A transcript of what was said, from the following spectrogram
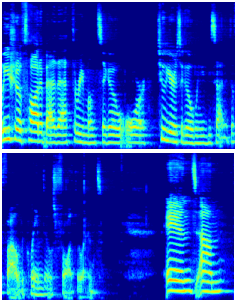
But you should have thought about that three months ago or two years ago when you decided to file the claim that was fraudulent. And um,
